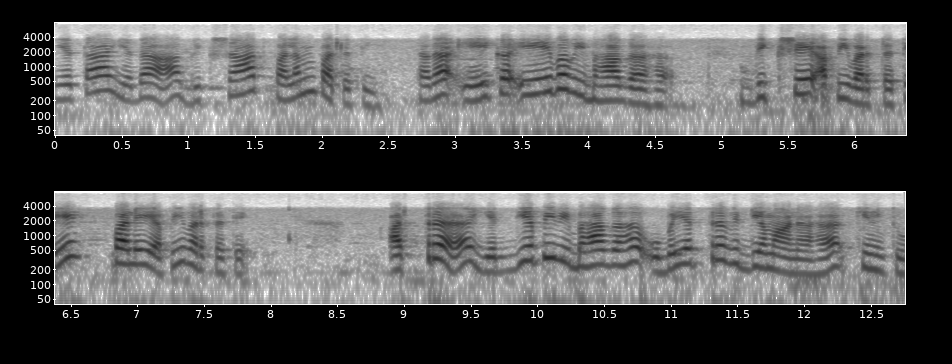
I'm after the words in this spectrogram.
यथा यदा वृक्षात् फलं पतति तदा एक एव विभागः वृक्षे अपि वर्तते फले अपि वर्तते अत्र यद्यपि विभागः उभयत्र विद्यमानः किन्तु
